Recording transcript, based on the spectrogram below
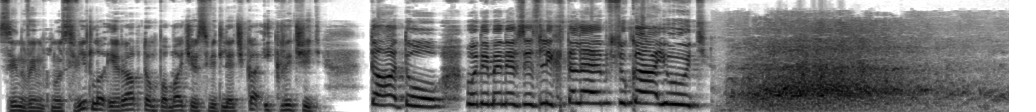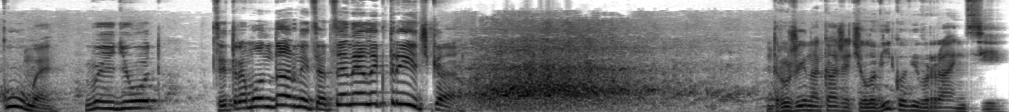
Син вимкнув світло і раптом побачив світлячка і кричить Тату, вони мене вже з ліхталем шукають. Куме, ви ідіот. Це трамондарниця, це не електричка. Дружина каже чоловікові вранці.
